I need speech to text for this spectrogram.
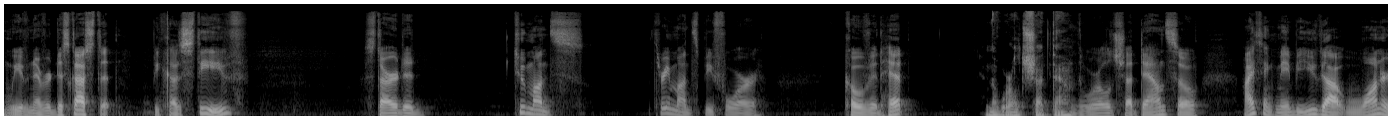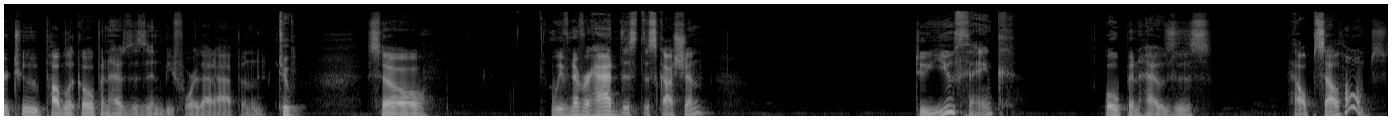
We have never discussed it because Steve started two months, three months before COVID hit And the world shut down. and the world shut down. So I think maybe you got one or two public open houses in before that happened. Two. So we've never had this discussion. Do you think open houses help sell homes?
